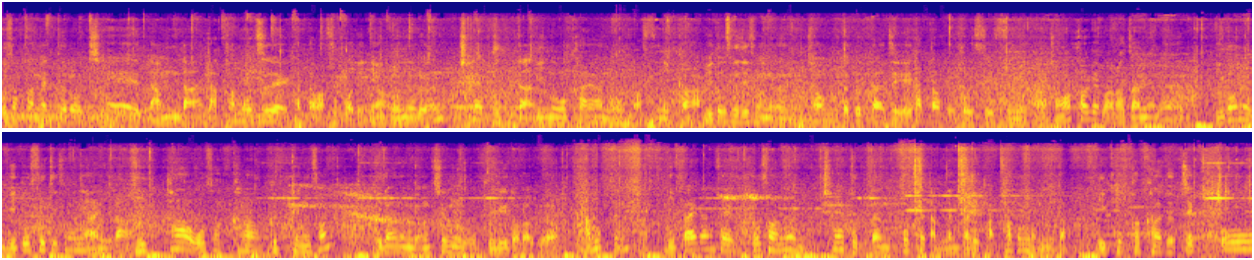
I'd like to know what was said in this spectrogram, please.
오사카 메트로 최남단 나카모즈에 갔다 왔었거든요. 오늘은 최북단 미노가야노 왔으니까 미도스지선은 처음부터 끝까지 탔다고 볼 수 있습니다. 정확하게 말하자면은 이거는 미도스지선이 아니라 기타 오사카 급행선 이라는 명칭으로 불리더라고요. 아무튼 이 빨간색 호선은 최북단부터 최남단까지 다 타본 겁니다. 이코카 카드 찍고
